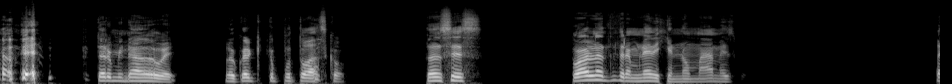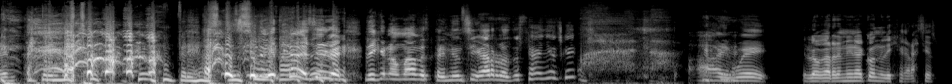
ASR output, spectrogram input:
de haber terminado, güey. Lo cual, que qué puto asco. Entonces, probablemente terminé y dije, no mames, güey. Prend- un cigarro, decir. Dije, no mames, prendí un cigarro a los 12 años, güey. Ah, Ay, güey. Y lo agarré en Nina cuando le dije, gracias.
